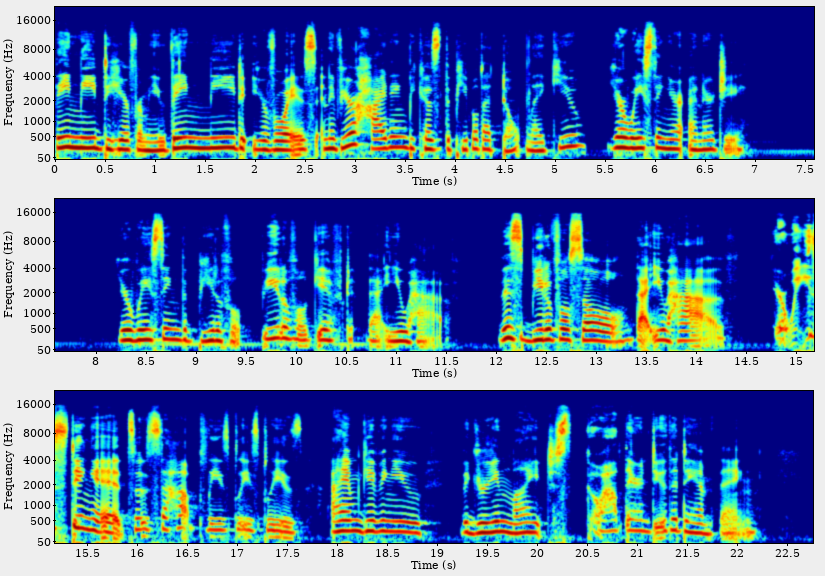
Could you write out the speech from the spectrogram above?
They need to hear from you. They need your voice. And if you're hiding because the people that don't like you, you're wasting your energy. You're wasting the beautiful, beautiful gift that you have. This beautiful soul that you have. You're wasting it. So stop, please, please, please. I am giving you the green light. Just go out there and do the damn thing.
